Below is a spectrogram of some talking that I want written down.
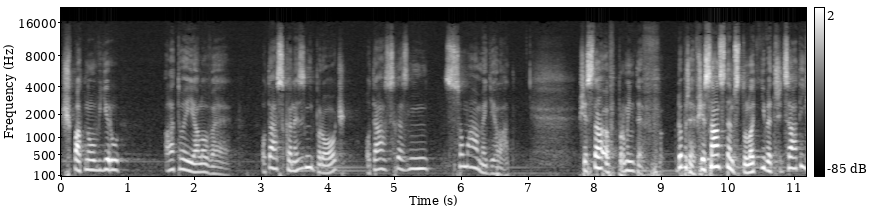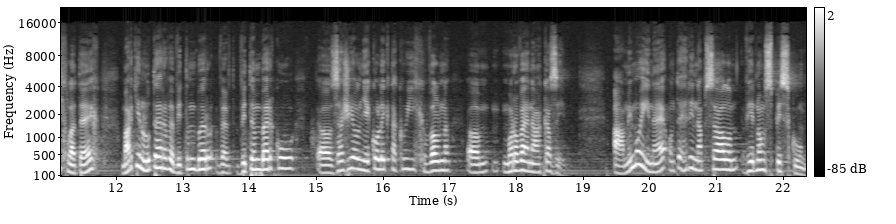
špatnou víru ale to je jalové. Otázka nezní proč, otázka zní, co máme dělat. V šestá, v, promiňte, v, dobře, v 16. století ve 30. letech Martin Luther ve, Wittenber, ve Wittenbergu uh, zažil několik takových vln uh, morové nákazy. A mimo jiné, on tehdy napsal v jednom spisku,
